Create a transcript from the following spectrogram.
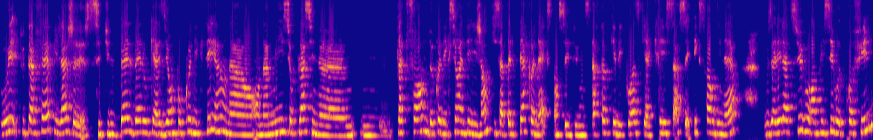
Oui, tout à fait. Puis là, c'est une belle, belle occasion pour connecter. Hein. On, a, on a mis sur place une, une plateforme de connexion intelligente qui s'appelle PairConnex. Donc, c'est une start-up québécoise qui a créé ça. C'est extraordinaire. Vous allez là-dessus, vous remplissez votre profil.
